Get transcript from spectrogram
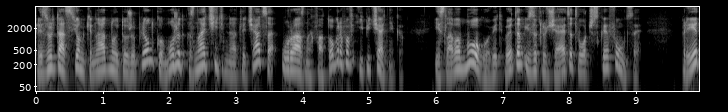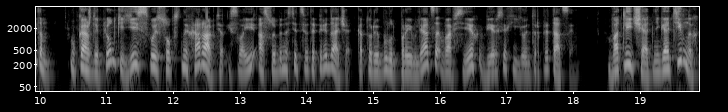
Результат съемки на одну и ту же пленку может значительно отличаться у разных фотографов и печатников. И слава богу, ведь в этом и заключается творческая функция. При этом у каждой пленки есть свой собственный характер и свои особенности цветопередачи, которые будут проявляться во всех версиях ее интерпретации. В отличие от негативных,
